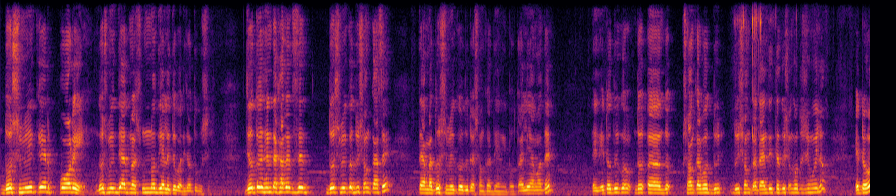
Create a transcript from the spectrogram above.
দশমিকের পরে, দশমিক দিয়ে আমরা শূন্য দিয়ে নিতে পারি, যত খুশি। যেহেতু এখানে দেখা যাচ্ছে দশমিক দুই সংখ্যা আছে, তাই আমরা দশমিক দুটা সংখ্যা দিয়ে নিব। তাইলে আমাদের এই এটাও দুই সংখ্যার পর দুই দুই সংখ্যা ডান দিক থেকে দুই সংখ্যা দশমিক হইল, এটাও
